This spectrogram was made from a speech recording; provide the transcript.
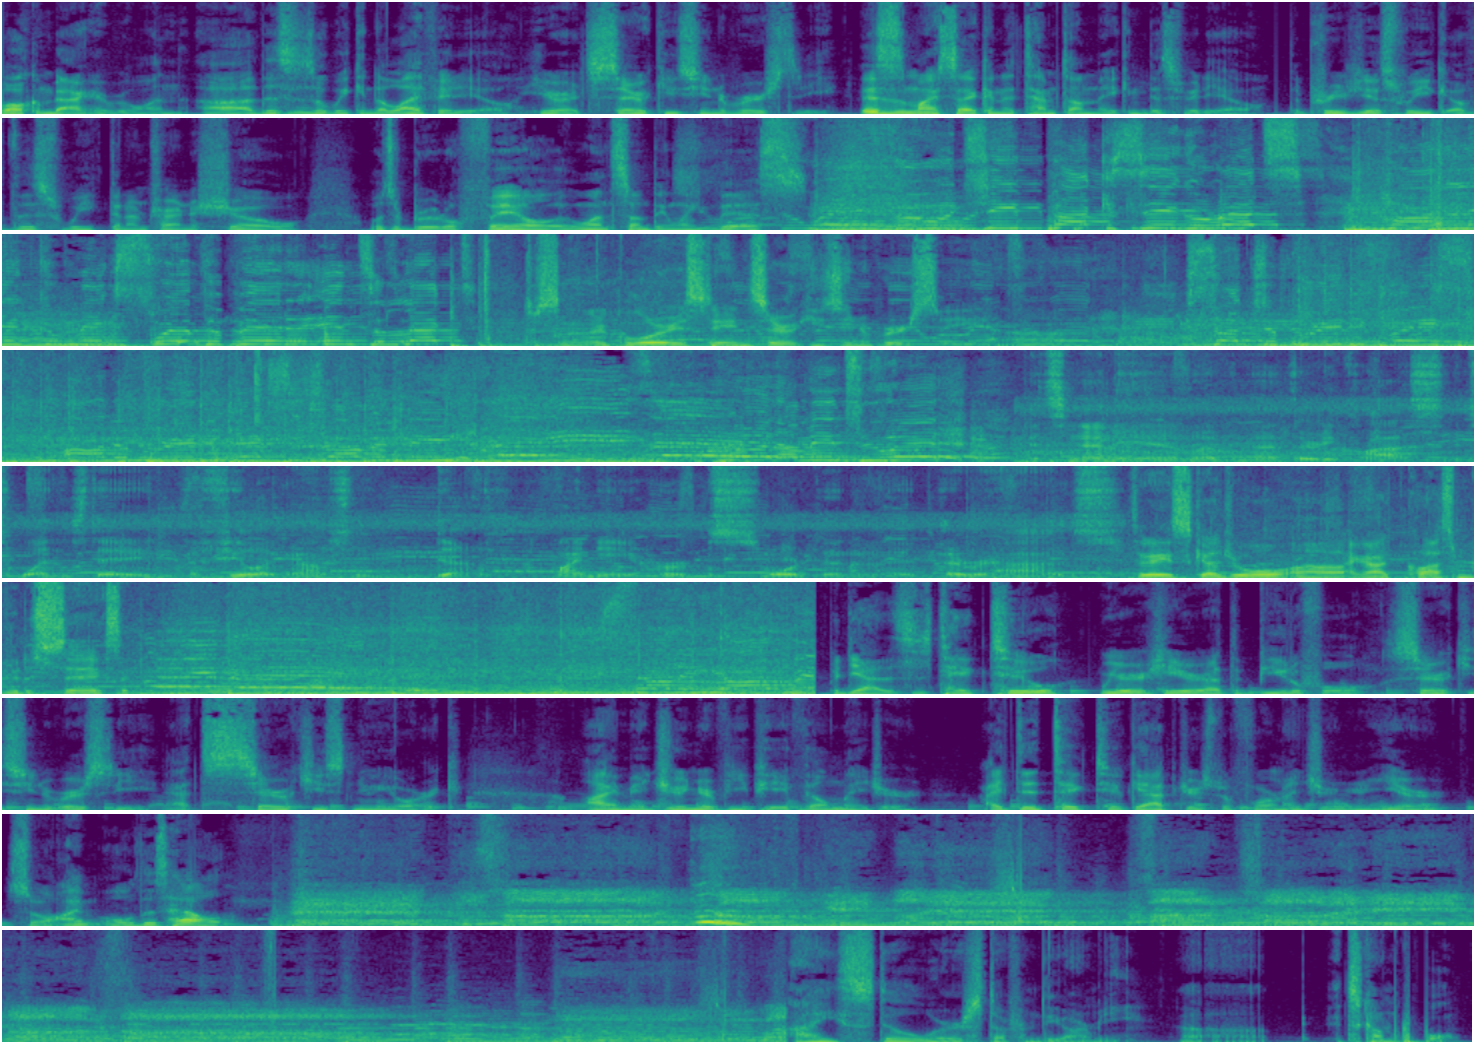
Welcome back, everyone. Uh, this is a Week into Life video here at Syracuse University. This is my second attempt on making this video. The previous week of this week that I'm trying to show was a brutal fail. It went something like this. Just another glorious day in Syracuse University. Um, It's 9 a.m. I have a 9:30 class. It's Wednesday. I feel like absolute death. My knee hurts more than it ever has. Today's schedule, uh, I got class from 2 to 6. But yeah, this is take two. We are here at the beautiful Syracuse University at Syracuse, New York. I'm a junior VPA film major. I did take two gap years before my junior year, so I'm old as hell. I still wear stuff from the army. Uh, it's comfortable.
